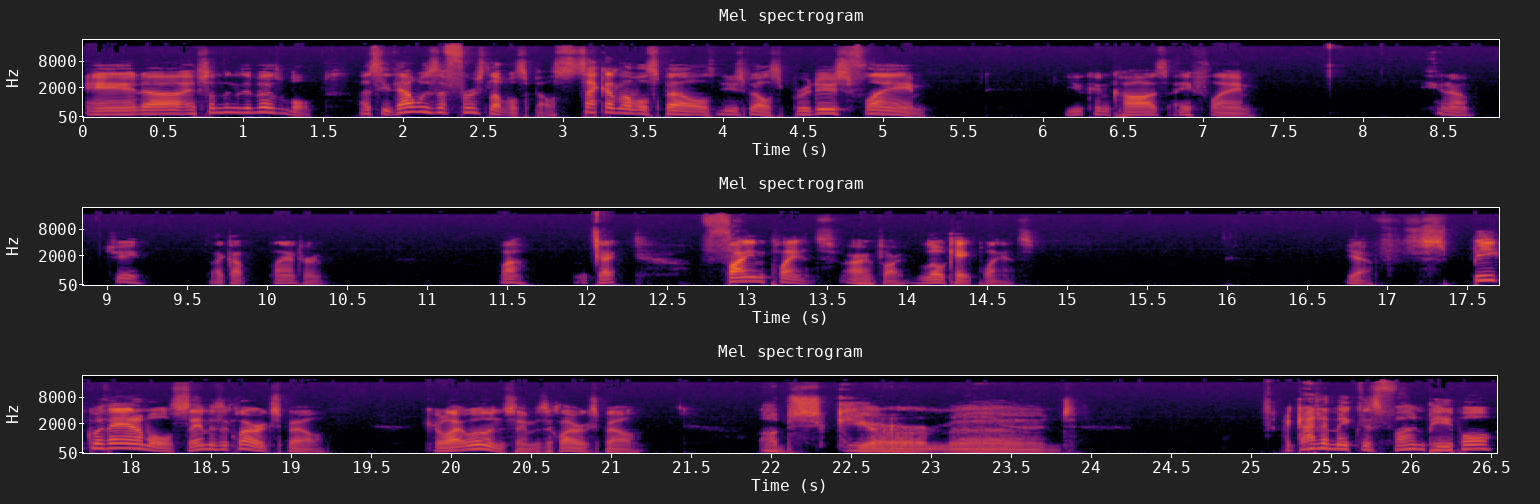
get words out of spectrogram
And uh, if something's invisible, let's see, that was the first level spell. Second level spells, new spells, produce flame. You can cause a flame. You know, gee, like a lantern. Wow, okay. Find plants. Or, I'm sorry, locate plants. Yeah, speak with animals, same as a cleric spell. Cure light wounds, same as a cleric spell. Obscurement. I gotta make this fun, people.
